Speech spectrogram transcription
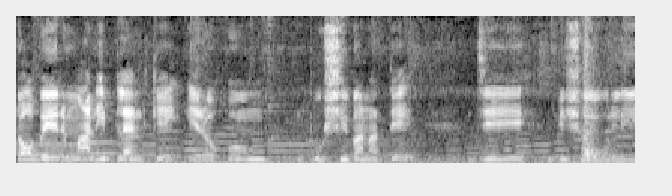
টবের মানি প্ল্যান্টকে এরকম বুশি বানাতে যে বিষয়গুলি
